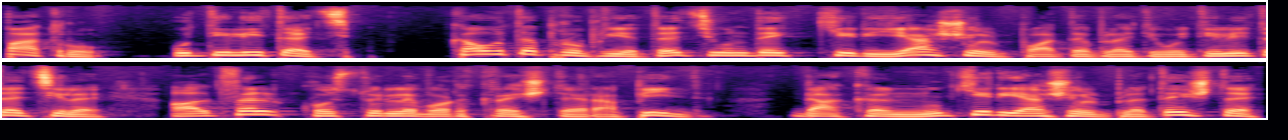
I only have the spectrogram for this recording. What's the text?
4. Utilități. Caută proprietăți unde chiriașul poate plăti utilitățile, altfel costurile vor crește rapid. Dacă nu chiriașul plătește,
